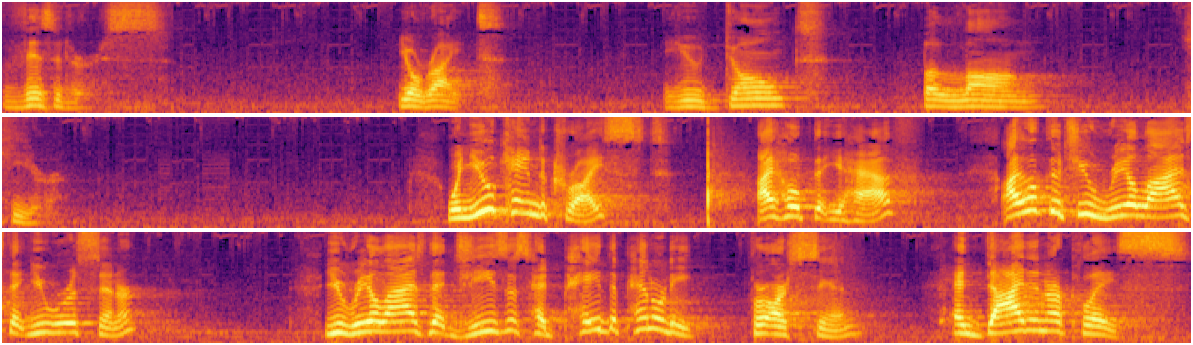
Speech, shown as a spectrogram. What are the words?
visitors. You're right. You don't belong here. When you came to Christ, I hope that you have. I hope that you realized that you were a sinner. You realized that Jesus had paid the penalty for our sin and died in our place.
